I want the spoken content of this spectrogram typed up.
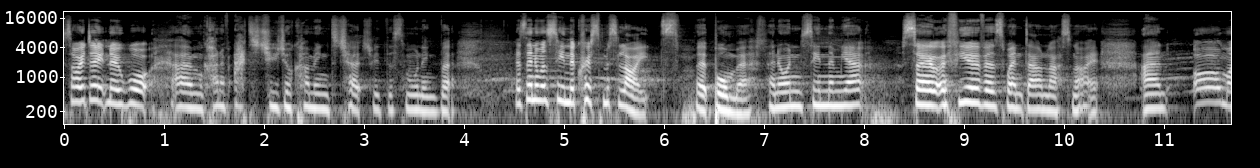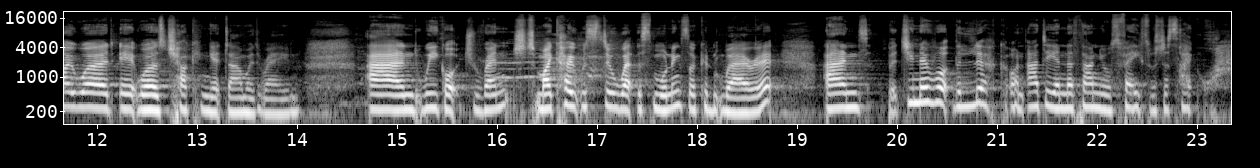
So I don't know what um, kind of attitude you're coming to church with this morning, but has anyone seen the Christmas lights at Bournemouth? Anyone seen them yet? So a few of us went down last night, and oh my word, it was chucking it down with rain. And we got drenched. My coat was still wet this morning, so I couldn't wear it. And but do you know what? The look on Addie and Nathaniel's face was just like, wow,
